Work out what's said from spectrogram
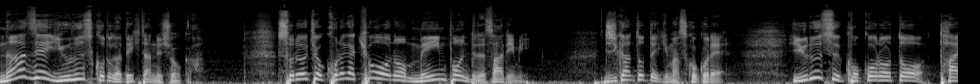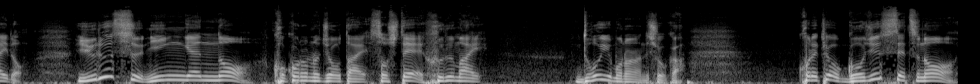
なぜ許すことができたんでしょうか？それを今日これが今日のメインポイントですある意味。時間取っていきますここで。許す心と態度。許す人間の心の状態。そして振る舞い。どういうものなんでしょうか？これ今日50節の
